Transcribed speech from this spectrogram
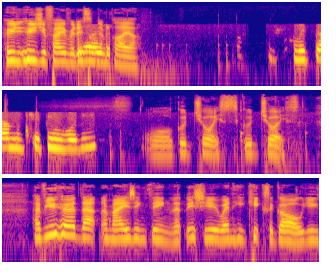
Who, who's your favourite Essendon player? McDermott Tipping Woody. Oh, good choice. Good choice. Have you heard that amazing thing that this year, when he kicks a goal, you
